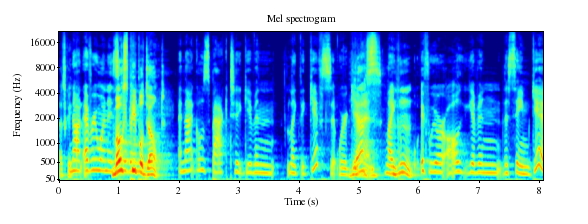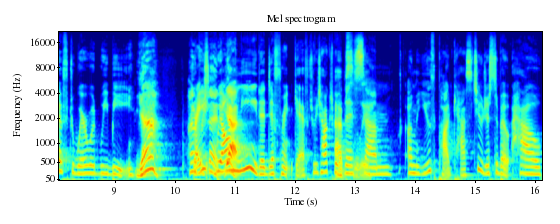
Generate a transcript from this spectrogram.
That's okay. Not everyone is. Most given- people don't. And that goes back to given like the gifts that we're given. Yes. Like Mhm. if we were all given the same gift, where would we be? Yeah. 100%. Right? We all yeah. need a different gift. We talked about this um, on the youth podcast too, just about how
